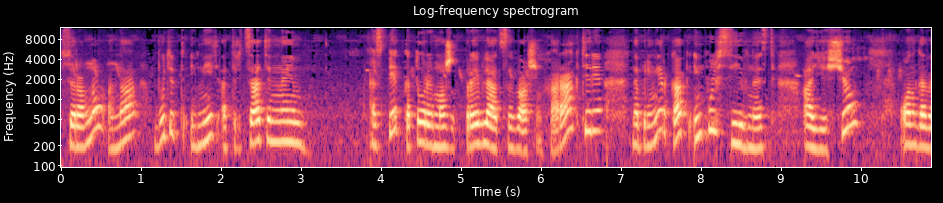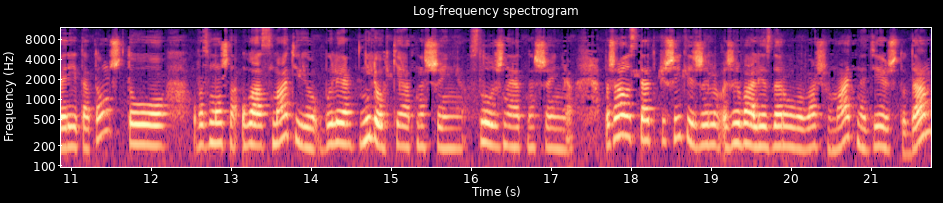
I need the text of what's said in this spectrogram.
все равно она будет иметь отрицательный аспект, который может проявляться в вашем характере, например, как импульсивность. А еще он говорит о том, что, возможно, у вас с матерью были нелегкие отношения, сложные отношения. Пожалуйста, отпишитесь, жива ли здорова ваша мать, надеюсь, что да.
